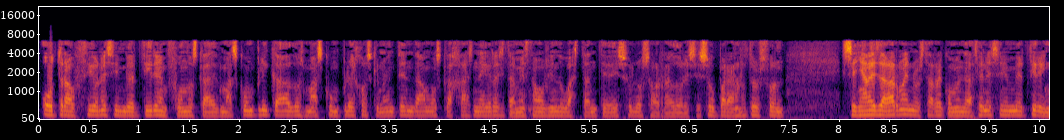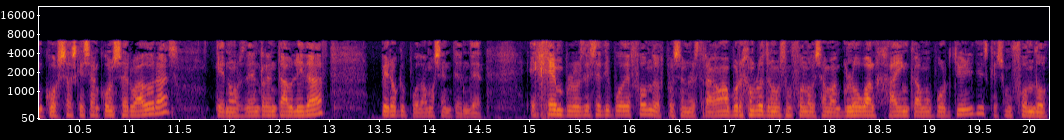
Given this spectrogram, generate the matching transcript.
Otra opción es invertir en fondos cada vez más complicados, más complejos, que no entendamos, cajas negras, y también estamos viendo bastante de eso en los ahorradores. Eso para nosotros son señales de alarma y nuestra recomendación es invertir en cosas que sean conservadoras, que nos den rentabilidad, pero que podamos entender. Ejemplos de ese tipo de fondos, pues en nuestra gama, por ejemplo, tenemos un fondo que se llama Global High Income Opportunities, que es un fondo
